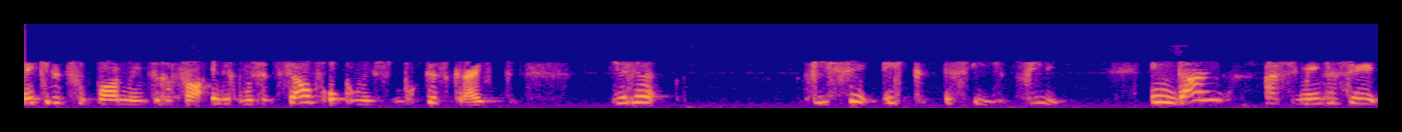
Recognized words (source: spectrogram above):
ek het dit vir 'n paar mense gevra en ek moes dit self ook om my boek te skryf. Julle wie sê ek is u? Wie? En dan as mense sê,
